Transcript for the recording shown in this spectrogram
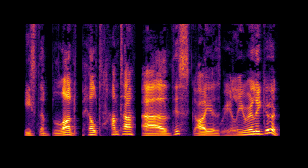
He's the blood pelt hunter. Uh, this guy is really, really good.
